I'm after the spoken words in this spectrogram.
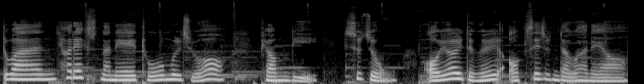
또한 혈액순환에 도움을 주어 변비, 수종, 어열 등을 없애준다고 하네요.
